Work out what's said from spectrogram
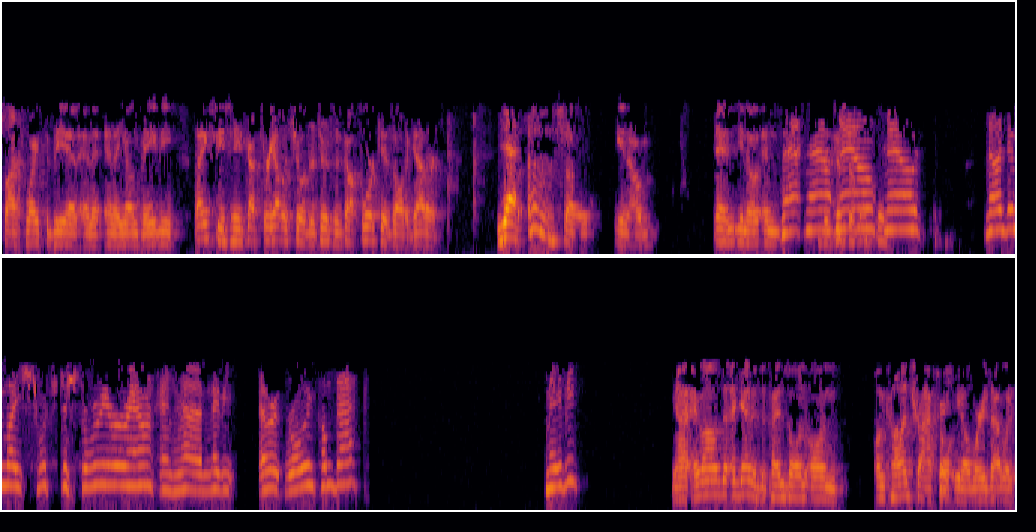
slash wife to be and, and a and a young baby. Thanks, he's he's got three other children too, so he's got four kids altogether. Yes. so you know, and you know, and Now, now, the now, now, now they might switch the story around and have maybe Eric Rowan come back. Maybe. Yeah, well, again, it depends on on on contracts. You know, where he's at with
